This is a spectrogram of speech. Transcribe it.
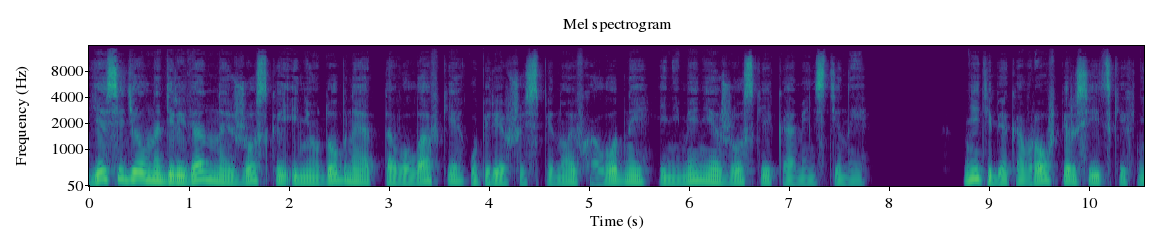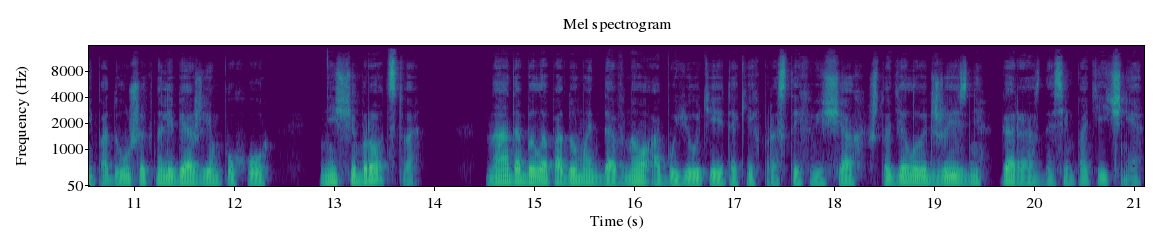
Я сидел на деревянной, жесткой и неудобной от того лавке, уперевшись спиной в холодный и не менее жесткий камень стены. Ни тебе ковров персидских, ни подушек на лебяжьем пуху. Нищебродство. Надо было подумать давно об уюте и таких простых вещах, что делают жизнь гораздо симпатичнее.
